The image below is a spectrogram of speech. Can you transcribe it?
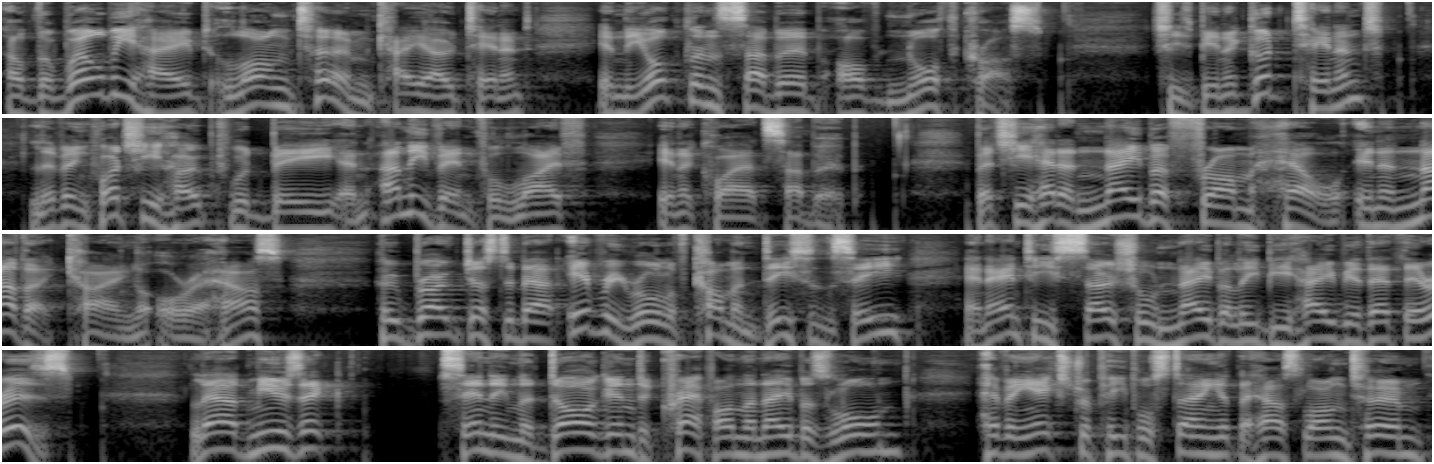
of the well behaved long term KO tenant in the Auckland suburb of Northcross. She's been a good tenant, living what she hoped would be an uneventful life in a quiet suburb. But she had a neighbour from hell in another Kāinga Ora house who broke just about every rule of common decency and antisocial neighbourly behaviour that there is. Loud music, sending the dog in to crap on the neighbour's lawn, having extra people staying at the house long term,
